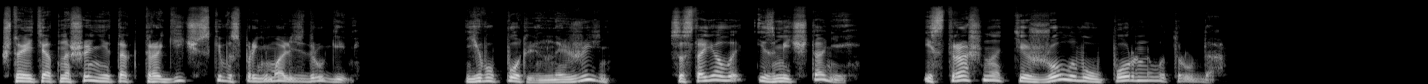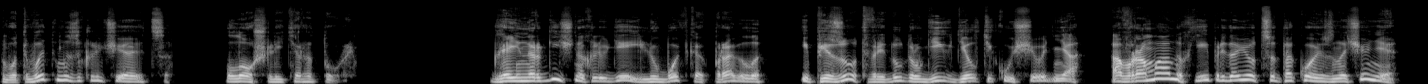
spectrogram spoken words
что эти отношения так трагически воспринимались другими. Его подлинная жизнь состояла из мечтаний и страшно тяжелого упорного труда. Вот в этом и заключается ложь литературы. Для энергичных людей любовь, как правило, эпизод в ряду других дел текущего дня, а в романах ей придается такое значение,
